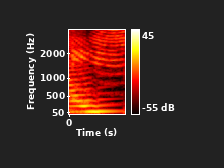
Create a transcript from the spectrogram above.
Bye.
